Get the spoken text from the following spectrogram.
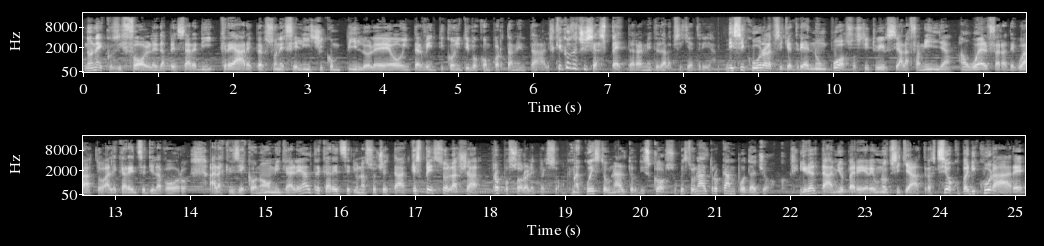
non è così folle da pensare di creare persone felici con pillole o interventi cognitivo-comportamentali. Che cosa ci si aspetta realmente dalla psichiatria? Di sicuro la psichiatria non può sostituirsi alla famiglia, a un welfare adeguato, alle carenze carenze di lavoro, alla crisi economica, alle altre carenze di una società che spesso lascia troppo sole le persone. Ma questo è un altro discorso, questo è un altro campo da gioco. In realtà, a mio parere, uno psichiatra si occupa di curare,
